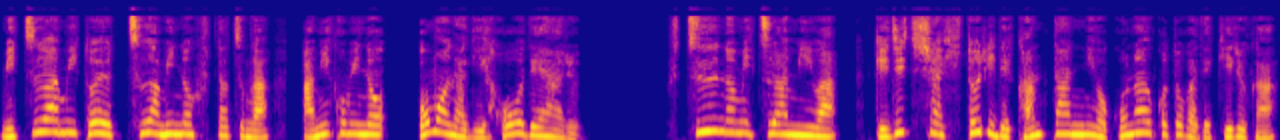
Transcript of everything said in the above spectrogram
三つ編みと四つ編みの二つが編み込みの主な技法である。普通の三つ編みは技術者一人で簡単に行うことができるが、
